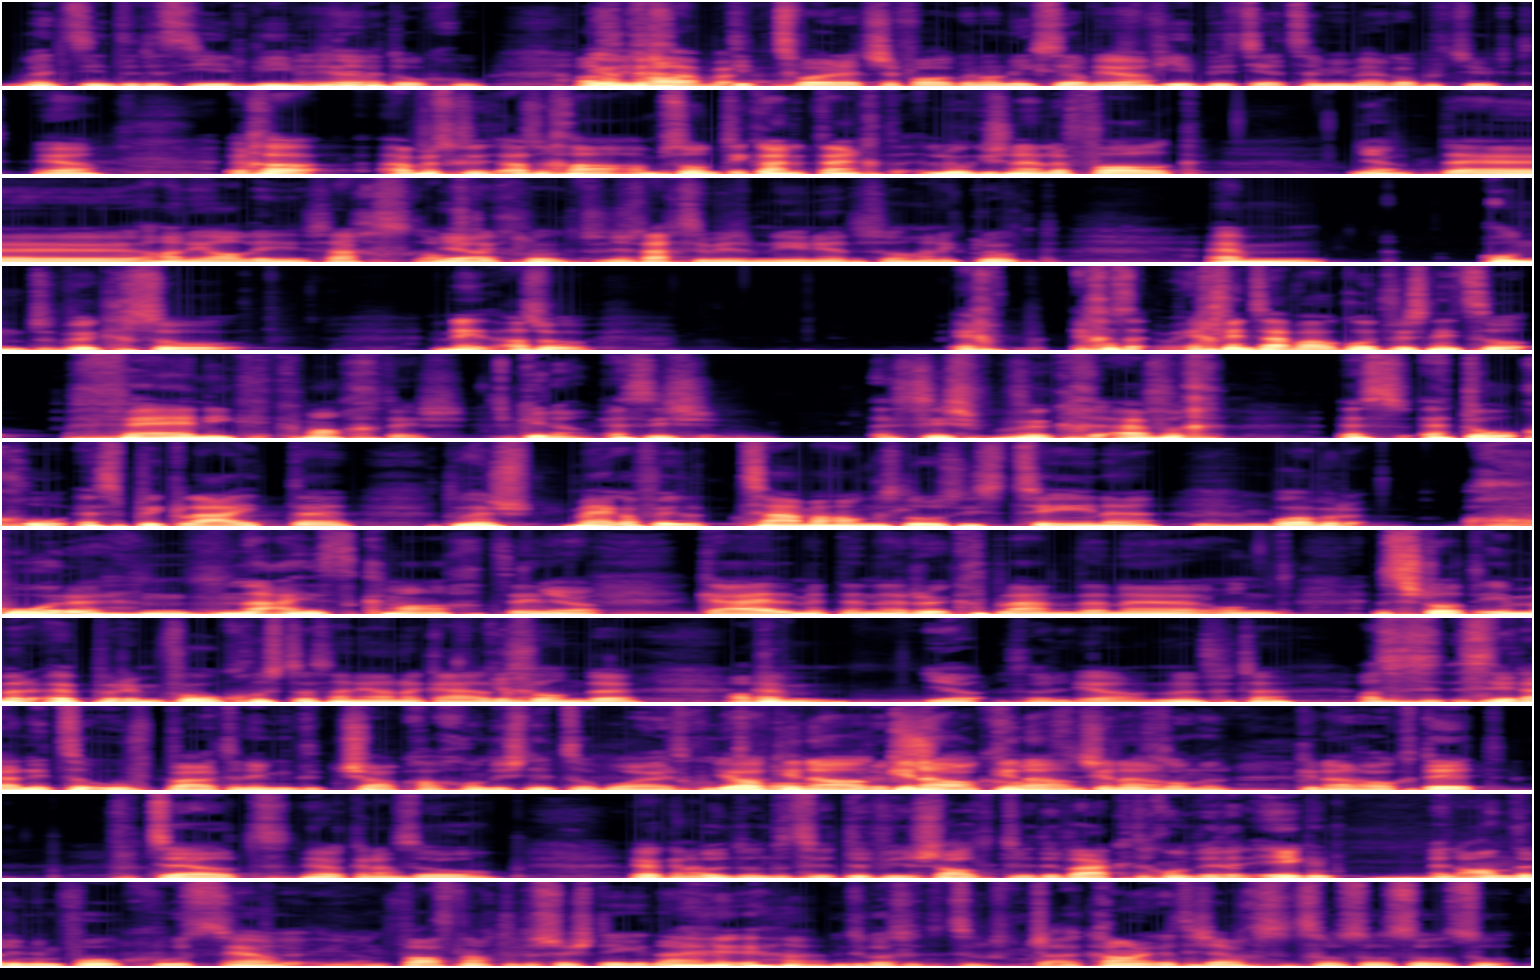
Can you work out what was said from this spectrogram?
wenn es interessiert, wie bei Ja. dieser Doku. Also ich habe hab- die zwei letzten Folgen noch nicht gesehen, aber die vier bis jetzt haben mich mega überzeugt. Ja, ich habe also ich habe, am Sonntag habe ich gedacht, schau schnell eine Folge. Ja. Und äh, habe ich alle sechs am. Stück geschaut. Sechs bis um neun oder so habe ich geschaut. Ähm, und wirklich so, nicht, also ich, ich, ich finde es auch gut, weil es nicht so fanig gemacht ist. Genau. Es ist, es ist wirklich einfach ein, ein Doku, ein Begleiten. Du hast mega viele zusammenhangslose Szenen, Mhm. die aber hure nice gemacht sind Ja. geil mit den Rückblenden und es steht immer jemand im Fokus, das habe ich auch noch geil Genau. gefunden. Aber, ähm, ja, sorry. ja, erzähl. Also es- wird auch nicht so aufgebaut, wenn irgendwie der Chaka kommt, ist nicht so, wow, jetzt kommt Ja, die Folge genau, genau, Chaka, genau, genau. Sondern er Genau. hockt dort, erzählt, Ja, genau. so, Ja, genau. und, und dann schaltet wieder weg, dann kommt wieder Ja. irgendein anderer im Fokus, Ja. äh, an Fastnacht oder sonst irgendeiner, ja. und du gehst wieder zurück. Es ist einfach so, so, so, so,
